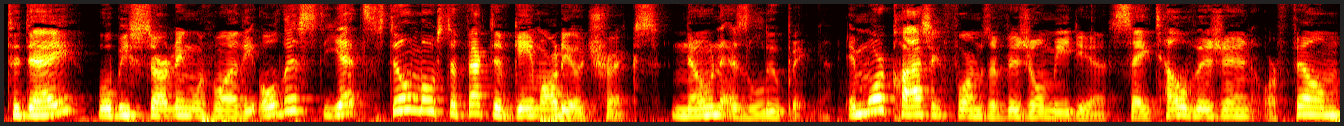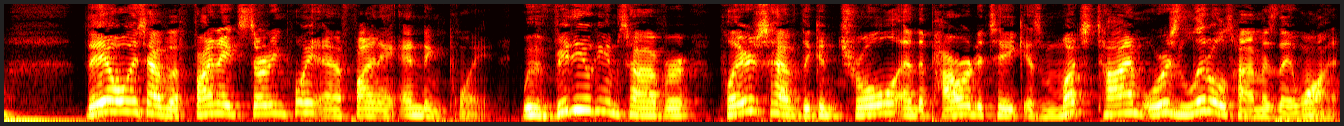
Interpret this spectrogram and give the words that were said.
Today, we'll be starting with one of the oldest yet still most effective game audio tricks, known as looping. In more classic forms of visual media, say television or film, they always have a finite starting point and a finite ending point. With video games, however, players have the control and the power to take as much time or as little time as they want.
